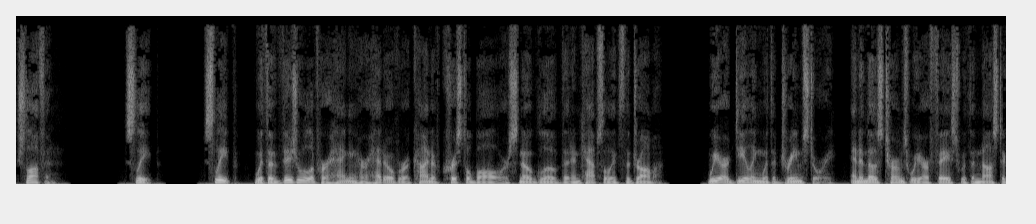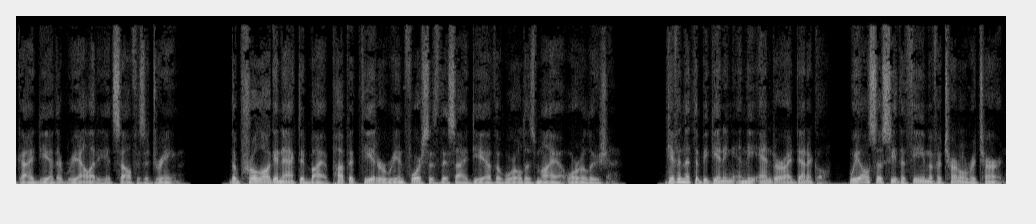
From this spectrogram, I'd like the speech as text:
Schlafen. Sleep. Sleep, with a visual of her hanging her head over a kind of crystal ball or snow globe that encapsulates the drama. We are dealing with a dream story, and in those terms we are faced with the Gnostic idea that reality itself is a dream. The prologue enacted by a puppet theater reinforces this idea of the world as Maya or illusion. Given that the beginning and the end are identical, we also see the theme of eternal return.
